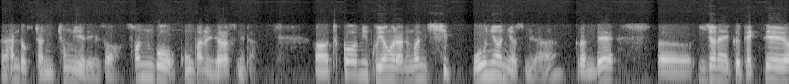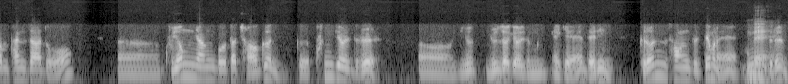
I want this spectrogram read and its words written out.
한덕수 전 총리에 대해서 선고 공판을 열었습니다. 어, 특검이 구형을 하는 건 15년이었습니다. 그런데 어, 이전에 그 백대현 판사도 어, 구형량보다 적은 그 판결들을 어, 윤, 윤석열 등에게 내린 그런 상황들 때문에 국민들은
